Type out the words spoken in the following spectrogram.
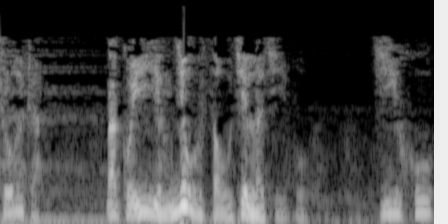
说着，那鬼影又走近了几步，几乎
